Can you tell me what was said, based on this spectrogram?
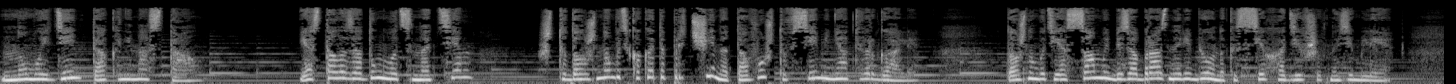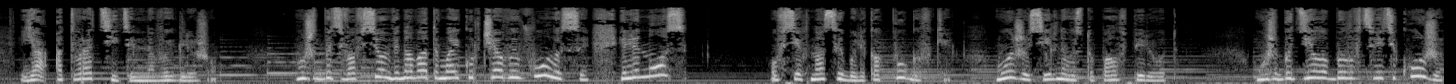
Но мой день так и не настал. Я стала задумываться над тем, что должна быть какая-то причина того, что все меня отвергали. Должно быть, я самый безобразный ребенок из всех ходивших на земле. Я отвратительно выгляжу. Может быть, во всем виноваты мои курчавые волосы или нос? У всех носы были как пуговки, мой же сильно выступал вперед. Может быть, дело было в цвете кожи?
